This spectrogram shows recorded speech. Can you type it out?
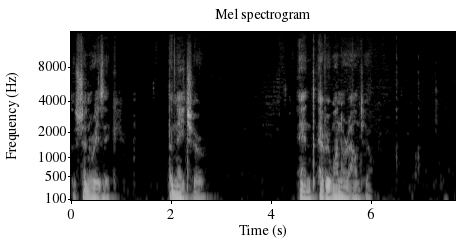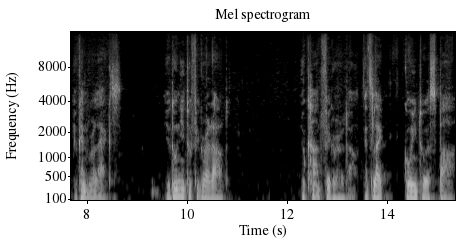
the Chenrezig, the nature, and everyone around you. You can relax. You don't need to figure it out. You can't figure it out. It's like going to a spa.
